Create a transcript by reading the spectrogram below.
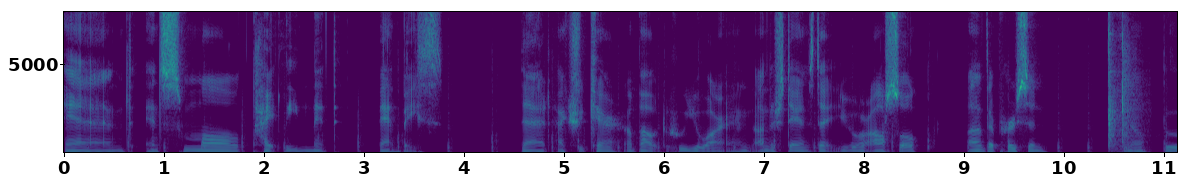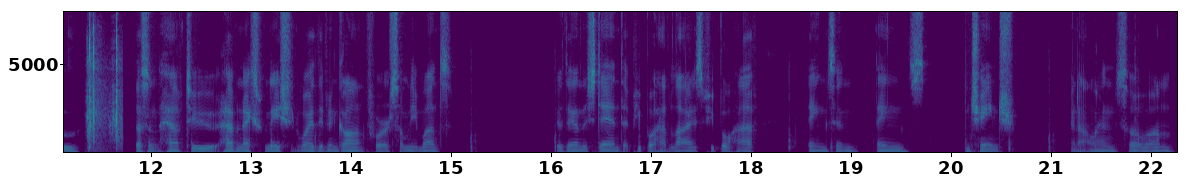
and and small, tightly knit fan base that actually care about who you are and understands that you are also another person, you know, who doesn't have to have an explanation why they've been gone for so many months because they understand that people have lives, people have things, and things can change, you know. And so, um,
